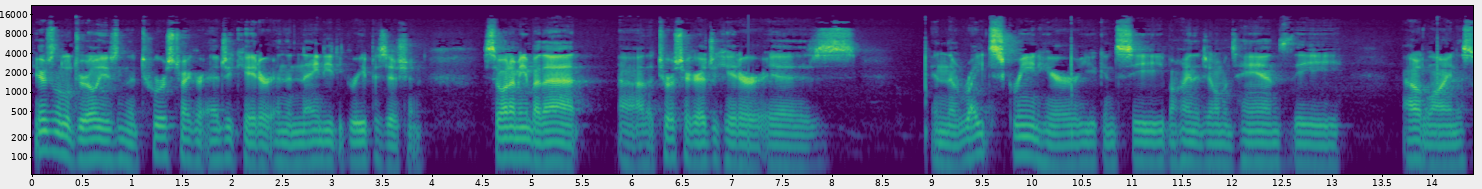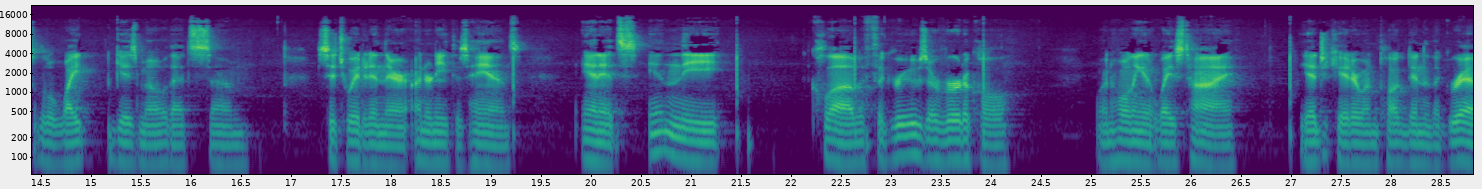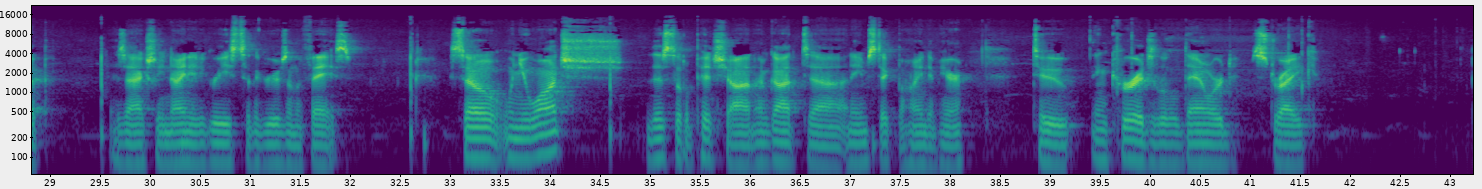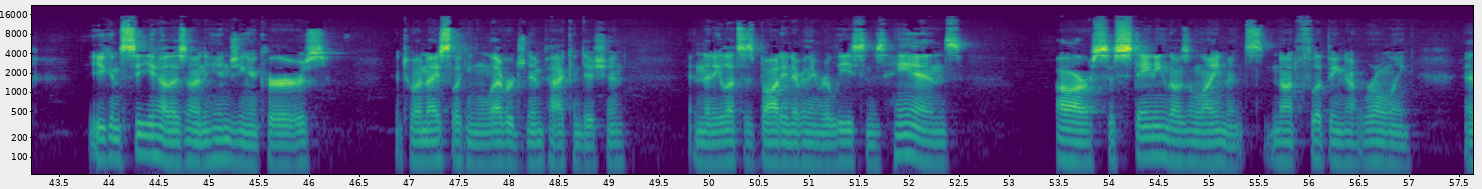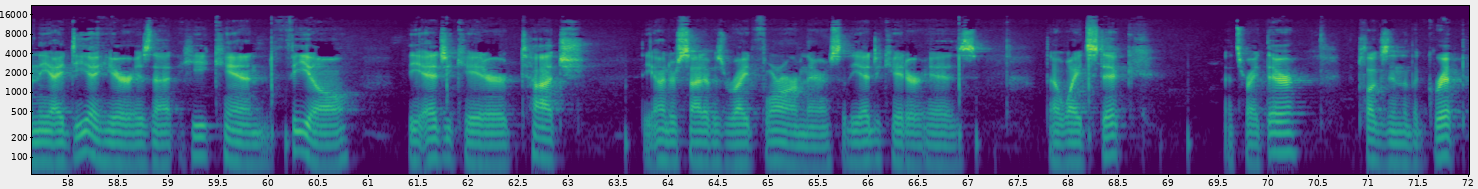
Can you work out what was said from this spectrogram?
Here's a little drill using the Tour Striker Educator in the 90 degree position. So what I mean by that, uh, the Tour Striker Educator is in the right screen here you can see behind the gentleman's hands the outline, this little white gizmo that's um, situated in there underneath his hands. And it's in the club, if the grooves are vertical when holding it at waist high, the educator when plugged into the grip is actually 90 degrees to the grooves on the face. So when you watch this little pitch shot, I've got uh, an aim stick behind him here to encourage a little downward strike. You can see how this unhinging occurs into a nice looking leveraged impact condition and then he lets his body and everything release and his hands are sustaining those alignments, not flipping, not rolling. And the idea here is that he can feel the educator touch the underside of his right forearm there. So the educator is that white stick that's right there. It plugs into the grip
